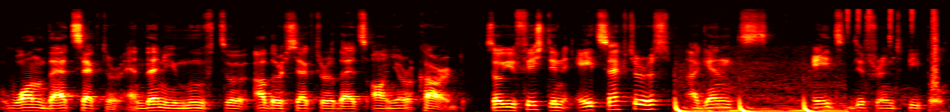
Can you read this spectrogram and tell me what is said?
won that sector and then you move to other sector that's on your card. So you fished in eight sectors against eight different people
